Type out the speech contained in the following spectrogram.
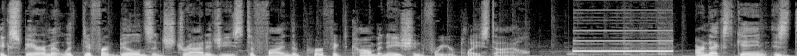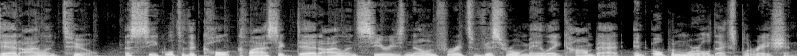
Experiment with different builds and strategies to find the perfect combination for your playstyle. Our next game is Dead Island 2, a sequel to the cult classic Dead Island series known for its visceral melee combat and open-world exploration.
